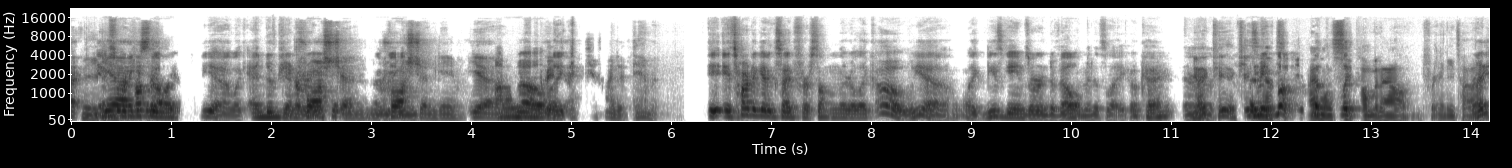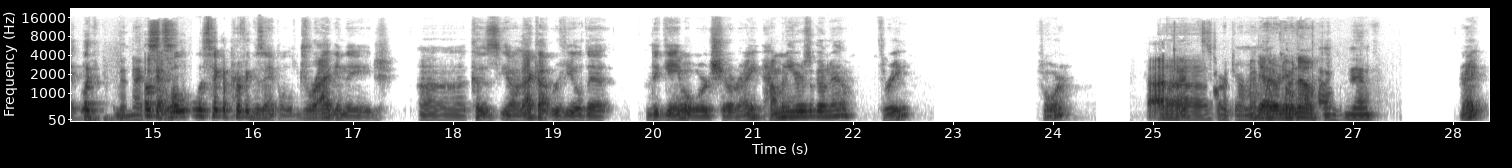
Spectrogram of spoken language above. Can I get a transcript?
Uh, Yeah, yeah, so we're I guess like like yeah, like end of generation. cross gen, I mean, cross gen game. Yeah, I don't know, I, like- I can't find it. Damn it. it, it's hard to get excited for something they're like, oh yeah, like these games are in development. It's like okay, uh, yeah, Ca- Casey I mean, Hudson, look, I don't look, see look- coming out for any time. Right? Like, in the next. okay. Well, let's take a perfect example, Dragon Age, because you know that got revealed at the Game Awards show, right? How many years ago now? Three, four, I don't know. Uh, it's hard to remember. yeah, I don't even know. Times, man. Right?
